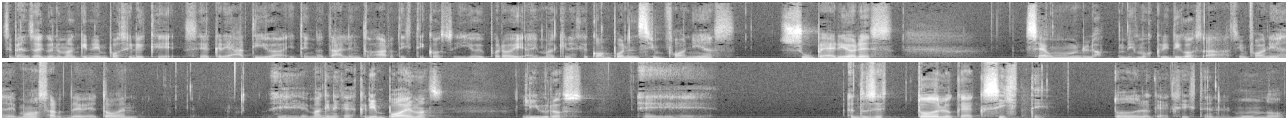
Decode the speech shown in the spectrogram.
Se pensaba que una máquina era imposible que sea creativa y tenga talentos artísticos y hoy por hoy hay máquinas que componen sinfonías superiores, según los mismos críticos, a sinfonías de Mozart, de Beethoven, eh, máquinas que escriben poemas, libros. Eh, entonces todo lo que existe, todo lo que existe en el mundo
